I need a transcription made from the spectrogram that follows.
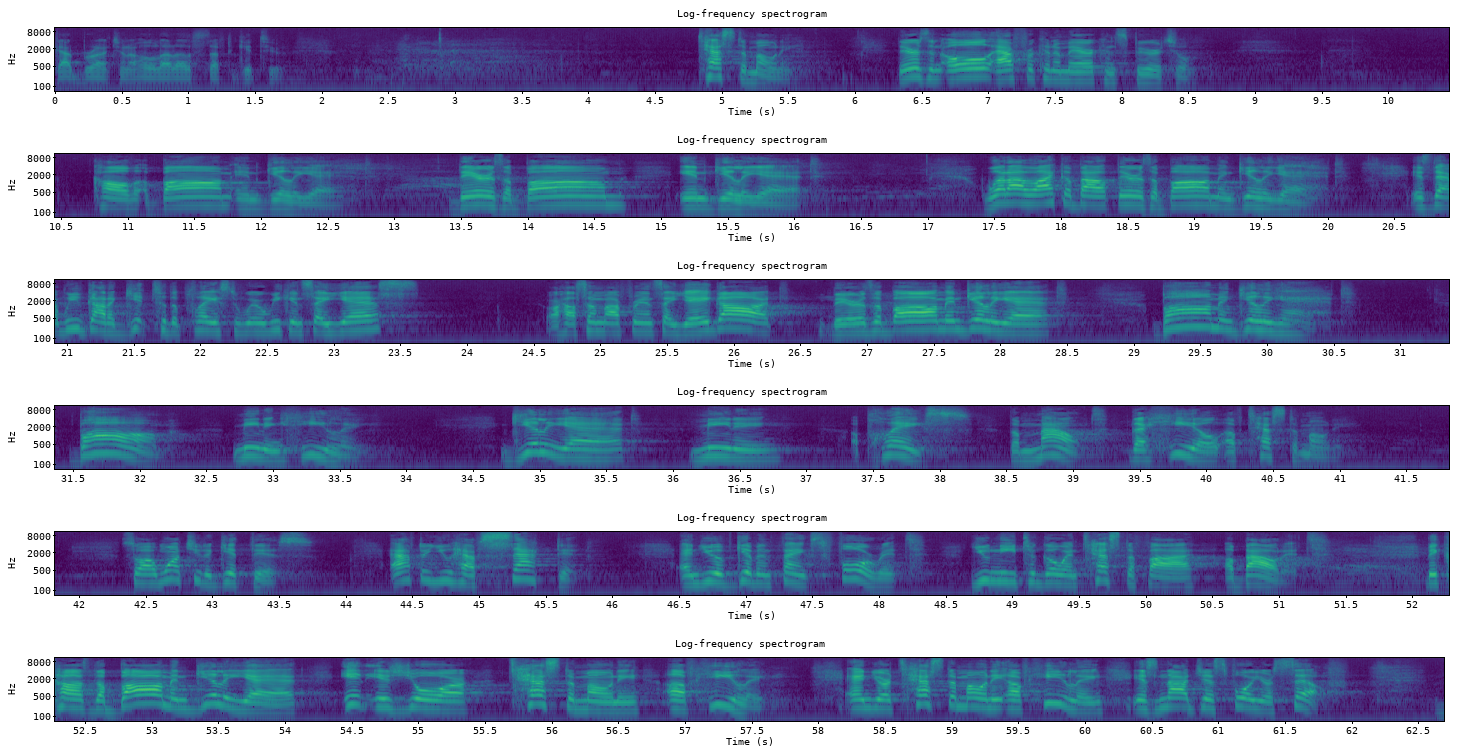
got brunch and a whole lot of other stuff to get to. testimony. There's an old African American spiritual called a Balm in Gilead. There is a balm in Gilead. What I like about there is a balm in Gilead is that we've got to get to the place to where we can say yes, or how some of my friends say, Yay, God, there is a balm in Gilead. Balm in Gilead. Balm meaning healing. Gilead meaning a place, the mount the heel of testimony. So I want you to get this. After you have sacked it and you have given thanks for it, you need to go and testify about it. Because the balm in Gilead, it is your testimony of healing. And your testimony of healing is not just for yourself.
